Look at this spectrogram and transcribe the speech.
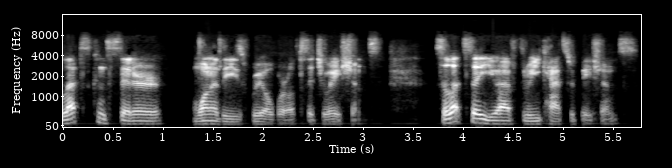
let's consider one of these real world situations. So let's say you have three cancer patients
